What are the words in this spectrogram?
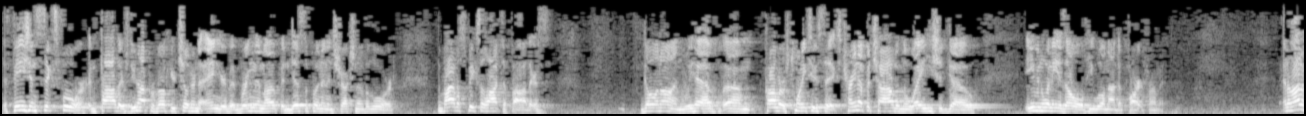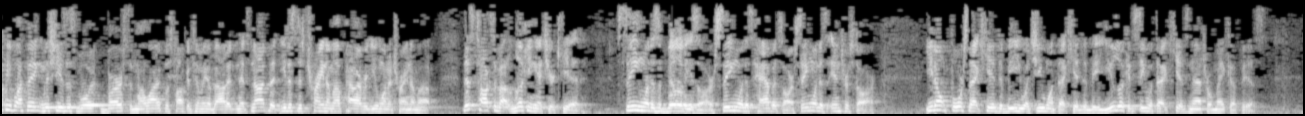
Ephesians 6 4. And fathers, do not provoke your children to anger, but bring them up in discipline and instruction of the Lord. The Bible speaks a lot to fathers. Going on, we have um, Proverbs 22 6. Train up a child in the way he should go. Even when he is old, he will not depart from it. And a lot of people, I think, misuse this verse, and my wife was talking to me about it. And it's not that you just, just train them up however you want to train them up. This talks about looking at your kid, seeing what his abilities are, seeing what his habits are, seeing what his interests are. You don't force that kid to be what you want that kid to be. You look and see what that kid's natural makeup is.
